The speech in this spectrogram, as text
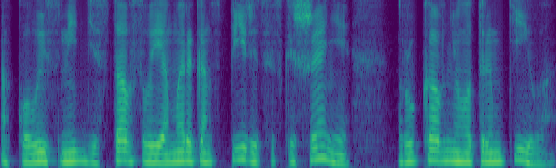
а коли Сміт дістав свої American Spirits із кишені, рука в нього тремтіла.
